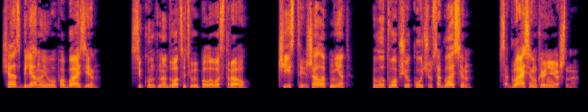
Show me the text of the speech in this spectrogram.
Сейчас гляну его по базе. Секунд на двадцать выпало в астрал. Чистый, жалоб нет. Лут в общую кучу, согласен? Согласен, конечно.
